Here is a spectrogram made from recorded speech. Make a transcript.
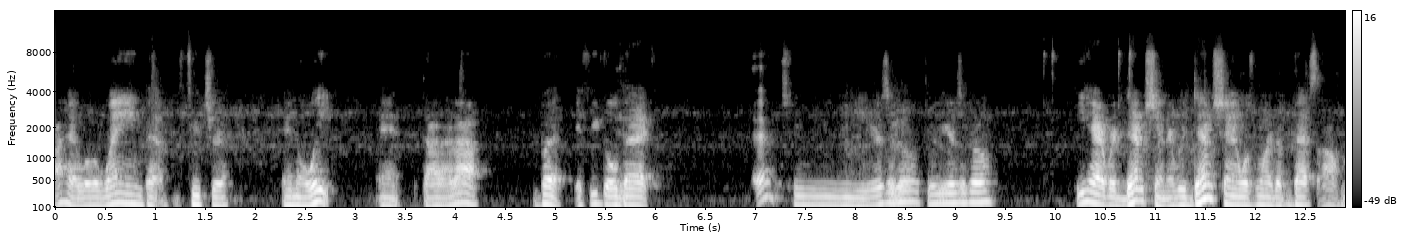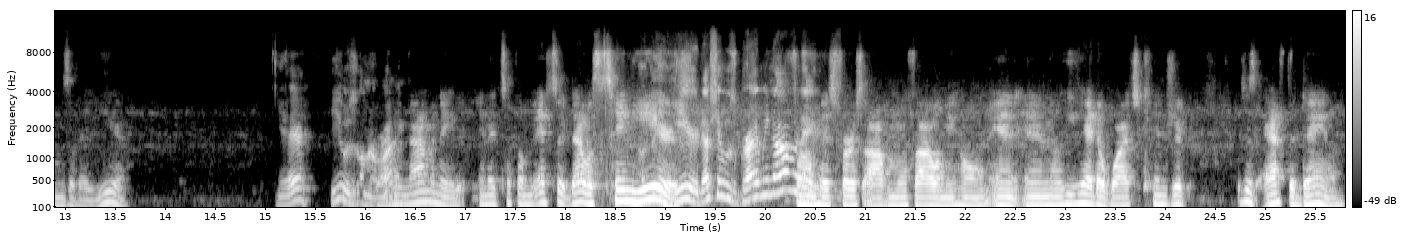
I had Lil Wayne that future in 08 and da da da. But if you go back Yeah. two years ago, three years ago, he had Redemption, and Redemption was one of the best albums of the year. Yeah, he was on the Grammy right. nominated, and it took him. It took that was ten years Year. That shit was Grammy from his first album, "Follow Me Home," and and he had to watch Kendrick. This is after Damn,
